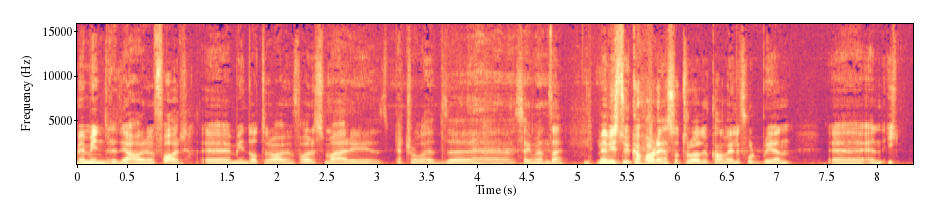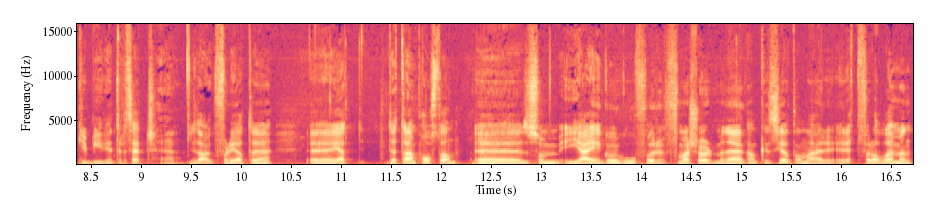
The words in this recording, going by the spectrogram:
med mindre de har en far. Eh, min datter har jo en far som er i petrolhead-segmentet. Men hvis du ikke har det, så tror jeg du kan veldig fort bli en, eh, en ikke-bilinteressert i dag. Fordi at eh, jeg, dette er en påstand mm. som jeg går god for for meg sjøl, men jeg kan ikke si at han er rett for alle. Men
